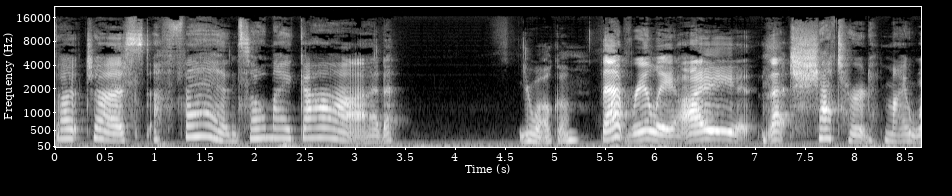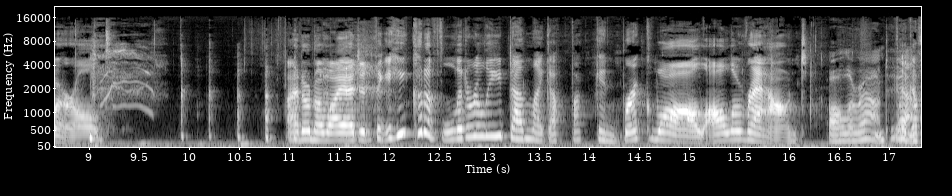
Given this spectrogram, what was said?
That just offense. Oh my god. you're welcome. That really, I that shattered my world. I don't know why I didn't think he could have literally done like a fucking brick wall all around, All around. Yeah. like a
